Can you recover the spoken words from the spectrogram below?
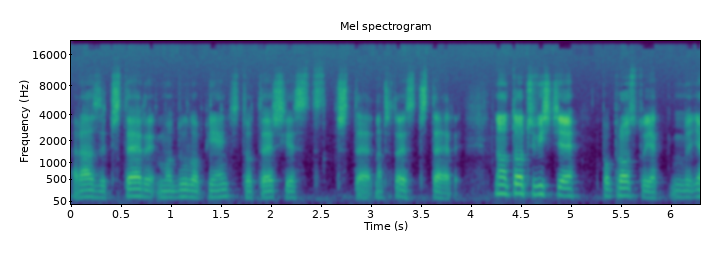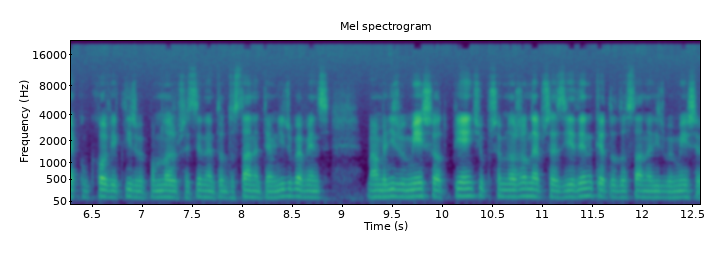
razy 4 modulo 5 to też jest 4, znaczy to jest 4. No to oczywiście po prostu jak jakąkolwiek liczbę pomnożę przez 1, to dostanę tę liczbę, więc mamy liczby mniejsze od 5 przemnożone przez 1, to dostanę liczby mniejsze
